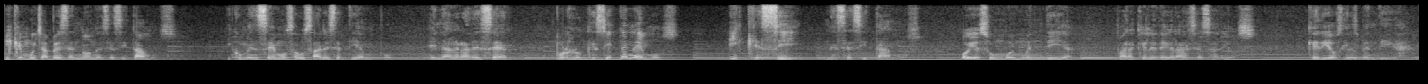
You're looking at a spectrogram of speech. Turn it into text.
y que muchas veces no necesitamos y comencemos a usar ese tiempo en agradecer por lo que sí tenemos y que sí necesitamos. Hoy es un muy buen día para que le dé gracias a Dios. Que Dios les bendiga.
